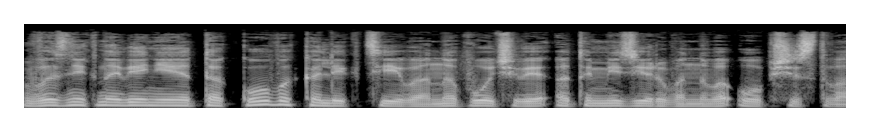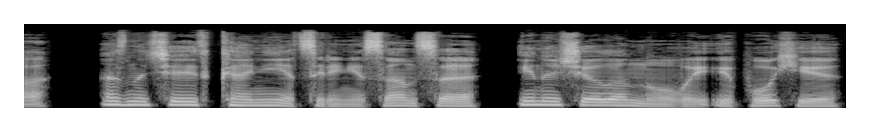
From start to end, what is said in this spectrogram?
Возникновение такого коллектива на почве атомизированного общества означает конец Ренессанса и начало новой эпохи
